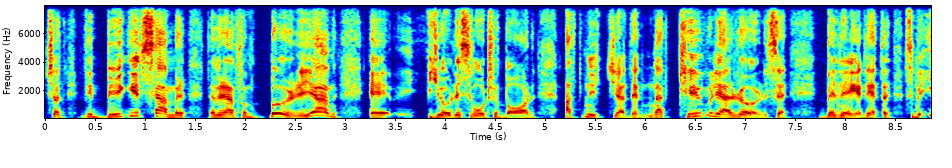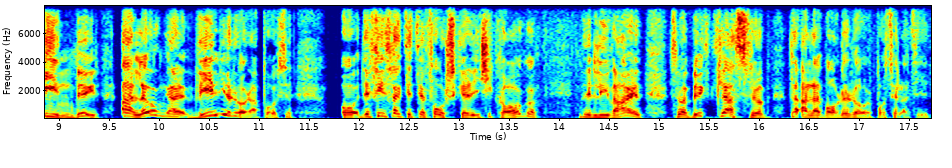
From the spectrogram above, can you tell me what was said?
Så att vi bygger ett samhälle där vi redan från början eh, gör det svårt för barn att nyttja den naturliga rörelsebenägenheten som är inbyggd. Alla ungar vill ju röra på sig och det finns faktiskt en forskare i Chicago, Levine, som har byggt klassrum där alla barnen rör på sig hela tiden.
